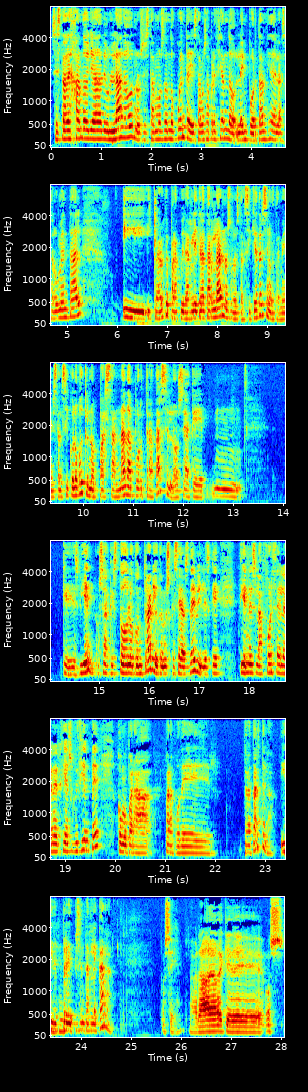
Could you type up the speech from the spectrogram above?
se está dejando ya de un lado, nos estamos dando cuenta y estamos apreciando la importancia de la salud mental. Y, claro que para cuidarla y tratarla no solo está el psiquiatra, sino que también está el psicólogo y que no pasa nada por tratárselo. O sea que mm, que es bien, o sea, que es todo lo contrario, que no es que seas débil, es que tienes la fuerza y la energía suficiente como para, para poder tratártela y presentarle cara. Pues sí, la verdad que os,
